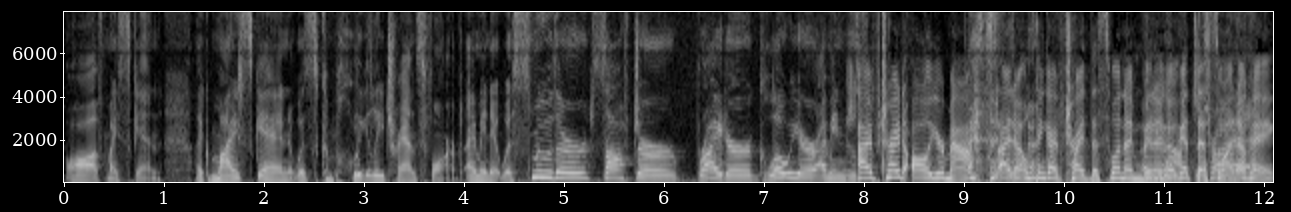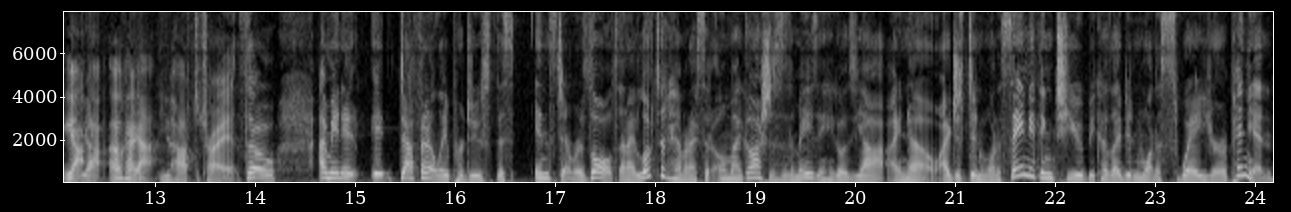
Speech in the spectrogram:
awe of my skin. Like my skin was completely transformed. I mean, it was smoother, softer, brighter, glowier. I mean, just I've tried all your masks. I don't think I've tried this one. I'm Oh, gonna you go get this one. it. Okay, yeah. yeah, Okay. yeah. You have to try it. So, I mean, it it definitely produced this instant result. And I looked at him and I said, "Oh my gosh, this is amazing." He goes, "Yeah, I know. I just didn't want to say anything to you because I didn't want to sway your opinion."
